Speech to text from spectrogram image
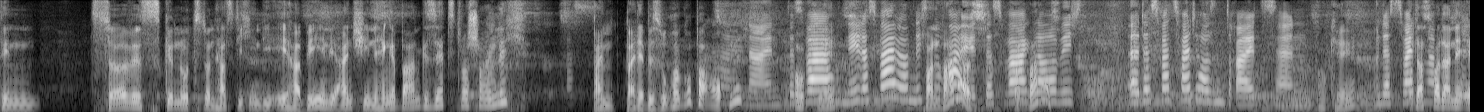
den Service genutzt und hast dich in die EHB, in die Einschienenhängebahn gesetzt wahrscheinlich. Beim, bei der Besuchergruppe auch nicht? Nein, das Okay. war, nee, das war noch nicht Wann so war weit. das? Das, war, glaube ich, äh, das war 2013. Okay. Und das zweite Und das Mal war deine 2015.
